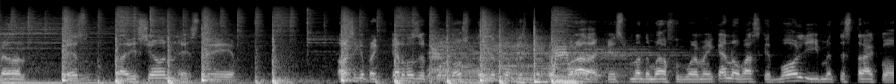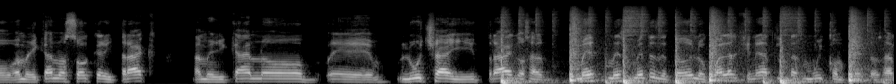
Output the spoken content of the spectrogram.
perdón, es tradición, este, ahora sí que practicar dos, deportes, por temporada, que es una temporada de fútbol americano, básquetbol y metes track, o americano, soccer y track, americano, eh, lucha y track, o sea, metes de todo, lo cual genera atletas muy completos. O sea,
